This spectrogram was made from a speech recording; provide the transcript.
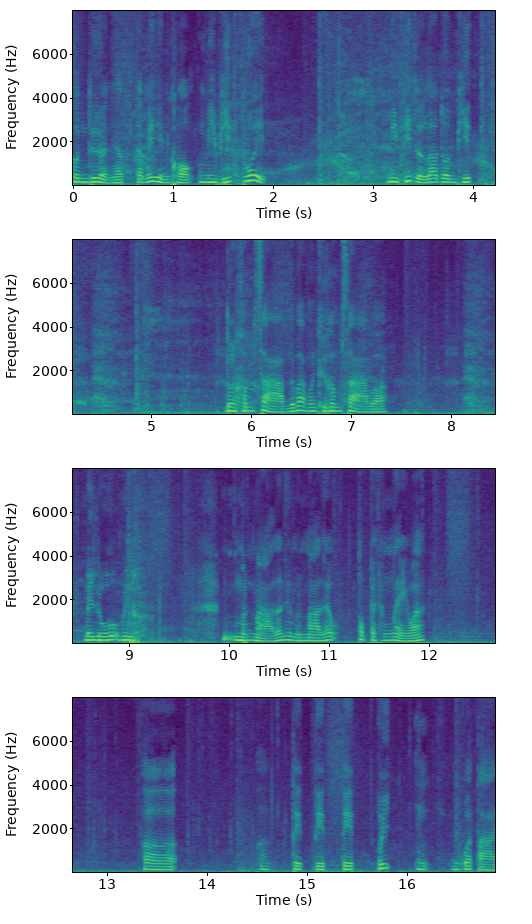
คนเถื่อนครับ แต่ไม่เห็นของมีพิษด้วย มีพิษหรือเราโดนพิษ โดนคำสาปหรือเปล่ามันคือคำสาปเหรอไม่รู้ไม่รู้ มันมาแล้วเนี่ยมันมาแล้วต้องไปทางไหนวะ เอ่อติดติดติดอุ้ยนึกว่าตาย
